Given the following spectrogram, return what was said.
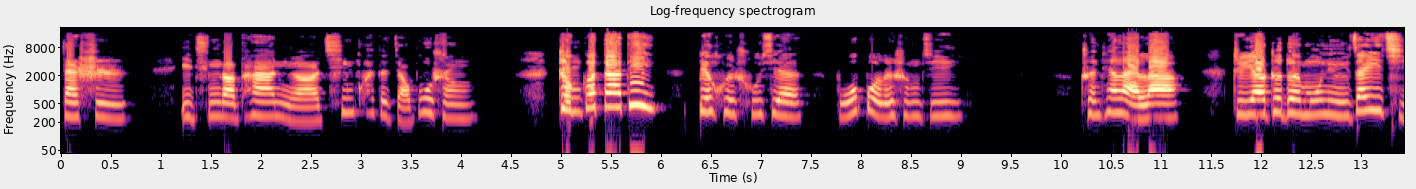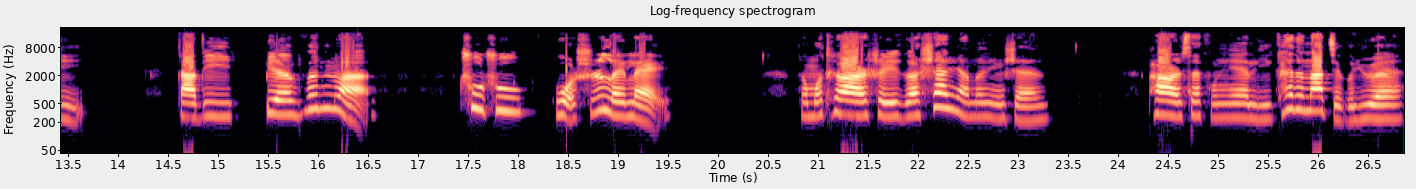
但是，一听到他女儿轻快的脚步声，整个大地便会出现勃勃的生机。春天来了，只要这对母女在一起，大地便温暖，处处果实累累。德莫特尔是一个善良的女神。帕尔塞福涅离开的那几个月，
